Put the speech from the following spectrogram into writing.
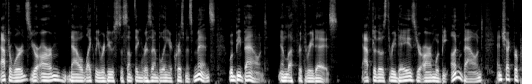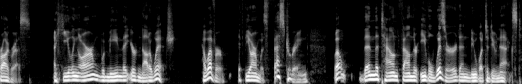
Afterwards, your arm, now likely reduced to something resembling a Christmas mince, would be bound and left for three days. After those three days, your arm would be unbound and checked for progress. A healing arm would mean that you're not a witch. However, if the arm was festering, well, then the town found their evil wizard and knew what to do next.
